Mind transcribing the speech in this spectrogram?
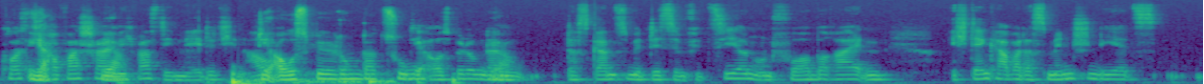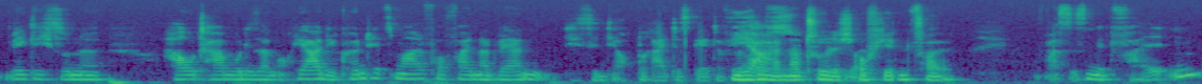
kostet ja, auch wahrscheinlich ja. was, die Nädelchen auch. Die Ausbildung dazu. Die Ausbildung dann das Ganze mit Desinfizieren und Vorbereiten. Ich denke aber, dass Menschen, die jetzt wirklich so eine Haut haben, wo die sagen, ach ja, die könnte jetzt mal verfeinert werden, die sind ja auch bereit, das Geld dafür Ja, natürlich, auf jeden Fall. Was ist mit Falten?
